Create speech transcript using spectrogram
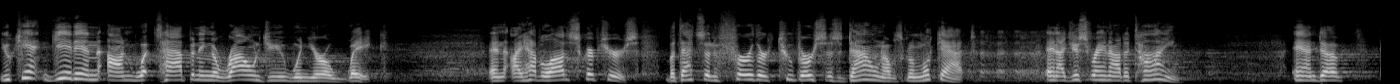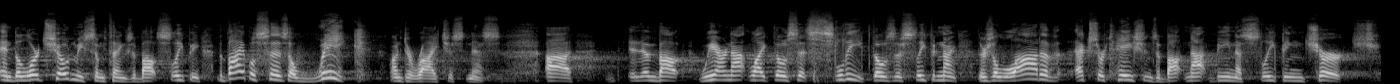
you can't get in on what's happening around you when you're awake. And I have a lot of scriptures, but that's a further two verses down I was going to look at. And I just ran out of time. And, uh, and the Lord showed me some things about sleeping. The Bible says, awake unto righteousness. Uh, about we are not like those that sleep, those that sleep at night. There's a lot of exhortations about not being a sleeping church.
